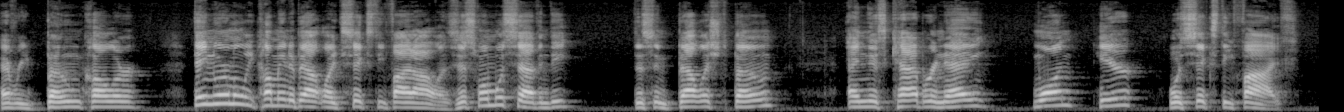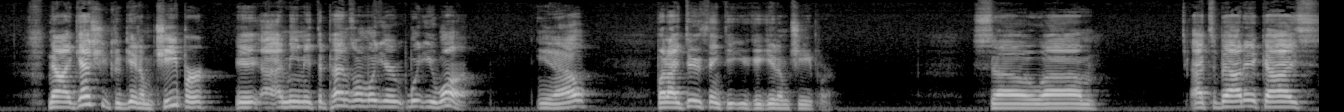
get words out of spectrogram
every bone color. They normally come in about like $65. This one was 70 this embellished bone, and this Cabernet one here was 65 Now, I guess you could get them cheaper it, I mean, it depends on what you're what you want, you know. But I do think that you could get them cheaper. So, um, that's about it, guys.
